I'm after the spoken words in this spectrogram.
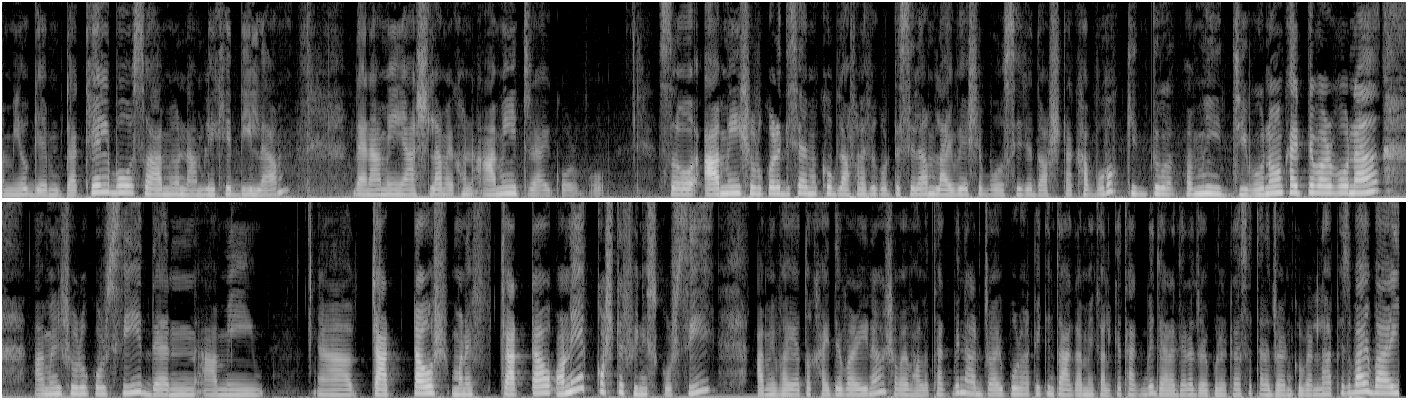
আমিও গেমটা খেলব। সো আমিও নাম লিখে দিলাম। দেন আমি আসলাম, এখন আমি ট্রাই করব। সো আমি শুরু করে দিছি, আমি খুব লাফালাফি করতেছিলাম। লাইভে এসে বলছি যে, দশটা খাব। কিন্তু আমি জীবনেও খাইতে পারব না। আমি শুরু করছি দেন আমি চারটাও মানে চারটাও অনেক কষ্টে ফিনিশ করছি। আমি ভাই এত খাইতে পারি না, সবাই ভালো থাকবেন। আর জয়পুরহাটে কিন্তু আগামীকালকে থাকবে। যারা যারা জয়পুরহাটে আছে, তারা জয়েন করবে আল্লাহ হাফিজ বাই বাই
